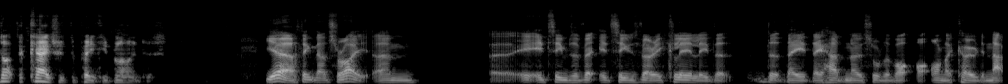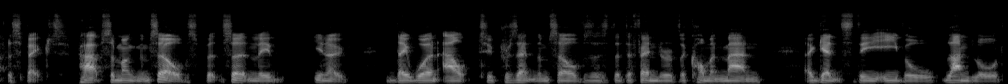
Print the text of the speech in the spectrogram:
not the case with the peaky blinders Yeah, I think that's right. Um, uh, it, it seems it seems very clearly that that they they had no sort of honor code in that respect, perhaps among themselves, but certainly you know they weren't out to present themselves as the defender of the common man against the evil landlord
